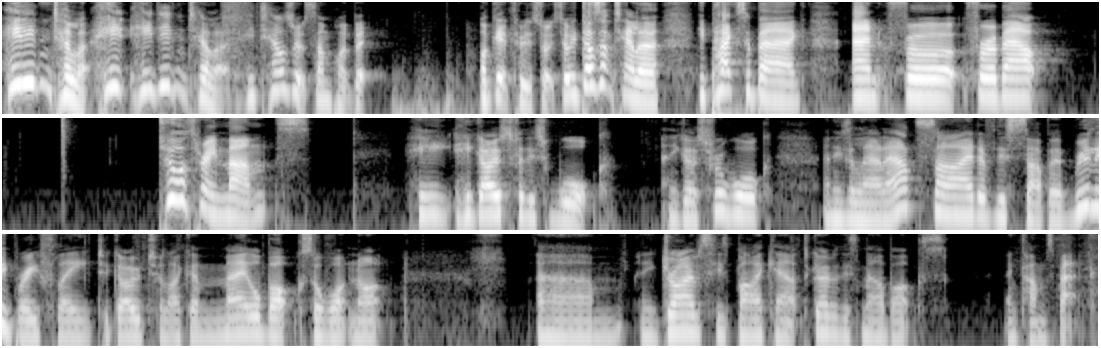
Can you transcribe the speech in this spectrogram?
He didn't tell her. He he didn't tell her. He tells her at some point, but I'll get through the story. So he doesn't tell her. He packs a bag, and for for about two or three months, he he goes for this walk, and he goes for a walk, and he's allowed outside of this suburb really briefly to go to like a mailbox or whatnot. Um, and he drives his bike out to go to this mailbox and comes back.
